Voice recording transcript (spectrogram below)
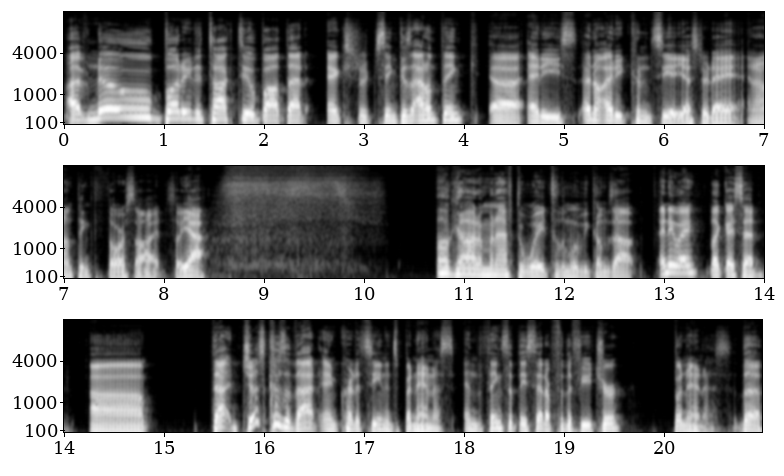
I have nobody to talk to about that extra scene because I don't think uh, Eddie's, uh, no, Eddie couldn't see it yesterday, and I don't think Thor saw it. So yeah. Oh god, I'm gonna have to wait till the movie comes out. Anyway, like I said, uh, that just because of that end credit scene, it's bananas, and the things that they set up for the future, bananas. The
